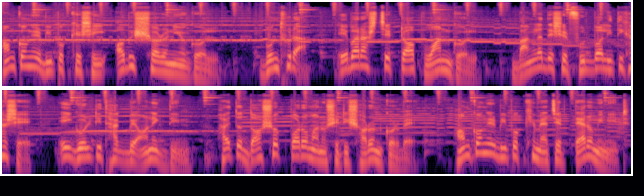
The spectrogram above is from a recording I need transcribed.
হংকংয়ের বিপক্ষে সেই অবিস্মরণীয় গোল। বন্ধুরা, এবার আসছে টপ ওয়ান গোল। বাংলাদেশের ফুটবল ইতিহাসে এই গোলটি থাকবে অনেক দিন হয়তো দশক পর মানুষ এটি স্মরণ করবে। হংকংয়ের বিপক্ষে ম্যাচের ১৩ মিনিট।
